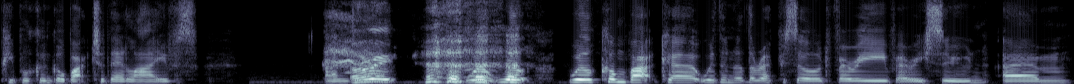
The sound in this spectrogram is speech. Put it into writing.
people can go back to their lives. And All uh, right. we'll, we'll we'll come back uh, with another episode very very soon. Um,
